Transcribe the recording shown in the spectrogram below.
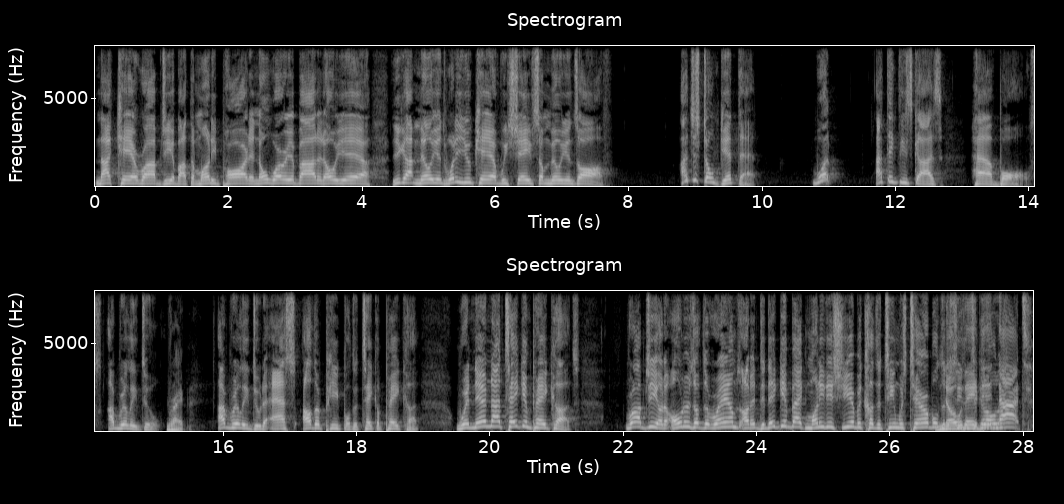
not care Rob G about the money part and don't worry about it. Oh yeah, you got millions. What do you care if we shave some millions off? I just don't get that. What? I think these guys have balls. I really do. Right. I really do to ask other people to take a pay cut when they're not taking pay cuts. Rob G, are the owners of the Rams? Are they, did they give back money this year because the team was terrible? To No, season they did holders? not.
